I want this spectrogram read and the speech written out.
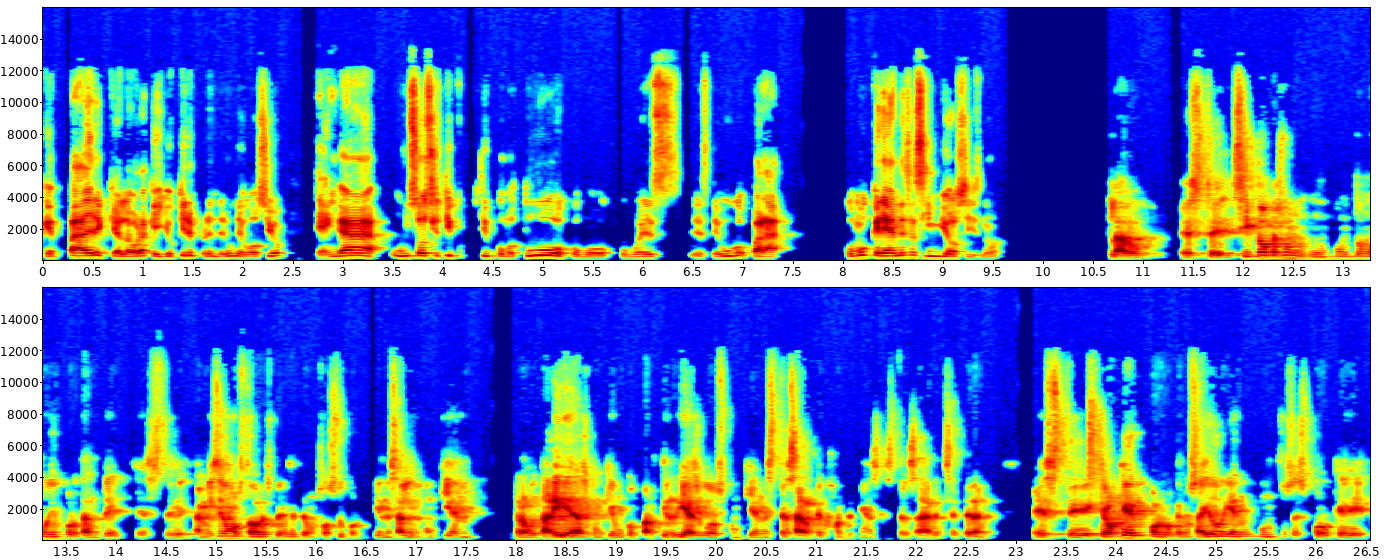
qué padre que a la hora que yo quiero emprender un negocio tenga un socio tipo, como tú o como, como es este Hugo para cómo crean esa simbiosis, ¿no? Claro, este, sí tocas un, un punto muy importante. Este, a mí sí me ha gustado la experiencia de un socio porque tienes alguien con quien rebotar ideas, con quien compartir riesgos, con quien estresarte cuando te tienes que estresar, etc. Este, creo que por lo que nos ha ido bien en puntos es porque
